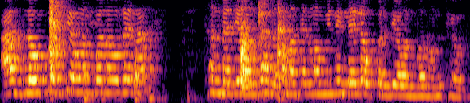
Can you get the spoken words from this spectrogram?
आज लवकर जेवण बनवलंय ना. थंड जेवण झालं तर मग मम्मीने लय लवकर जेवण बनवून ठेवलं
